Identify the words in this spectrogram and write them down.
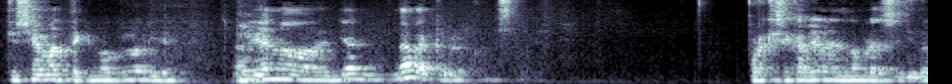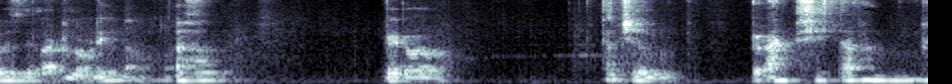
que se llama Tecnogloria. Pero ya no, ya nada que ver con eso. Porque se cambiaron el nombre de seguidores de la gloria, no. Ajá. Pero está chido. Pero antes sí estaban muy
